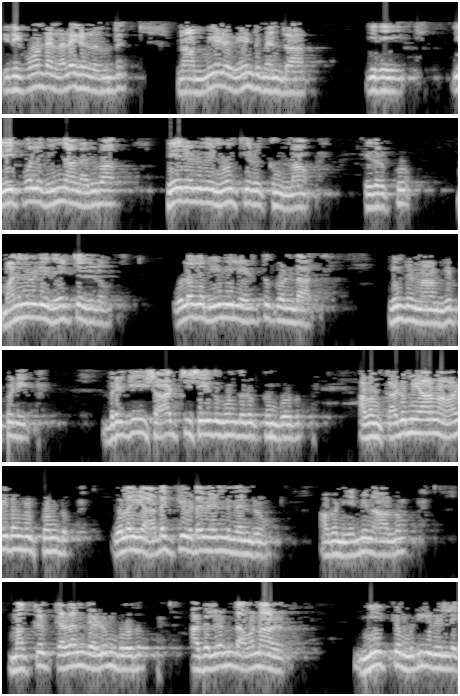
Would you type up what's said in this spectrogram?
இதை போன்ற நிலைகளிலிருந்து நாம் மீள வேண்டும் என்றால் இதை இதை போல விஞ்ஞான அறிவா பேரழிவை நோக்கியிருக்கும் நாம் இதற்குள் மனிதனுடைய வேட்கைகளும் உலக ரீதியில் எடுத்துக்கொண்டால் இன்று நாம் எப்படி பிரிட்டிஷ் ஆட்சி செய்து கொண்டிருக்கும் போது அவன் கடுமையான ஆயுதங்கள் கொண்டு உலகை அடக்கிவிட வேண்டும் என்றும் அவன் எண்ணினாலும் மக்கள் கிளர்ந்து அதிலிருந்து அவனால் நீக்க முடியவில்லை.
